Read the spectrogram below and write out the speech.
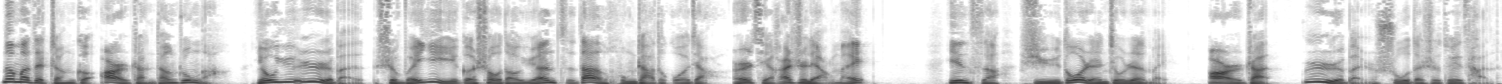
那么，在整个二战当中啊，由于日本是唯一一个受到原子弹轰炸的国家，而且还是两枚，因此啊，许多人就认为二战日本输的是最惨的。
